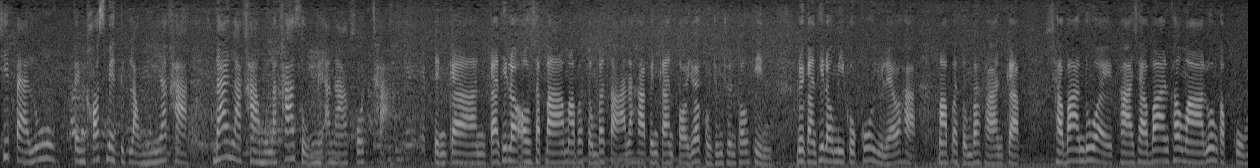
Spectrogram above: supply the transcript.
ที่แปรรูปเป็นคอสเมติกเหล่านี้ค่ะ ได้ราคามูลค่าสูงในอนาคตค่ะ เป็นการการที่เราเอาสปามาผสมผสานนะคะ เป็นการต่อยอดของชุมชนท้องถิ่น โดยการที่เรามีโกโก้อยู่แล้วค่ะ มาผสมผสานกับชาวบ้านด้วย พาชาวบ้านเข้ามาร่วมกับกลุ่ม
